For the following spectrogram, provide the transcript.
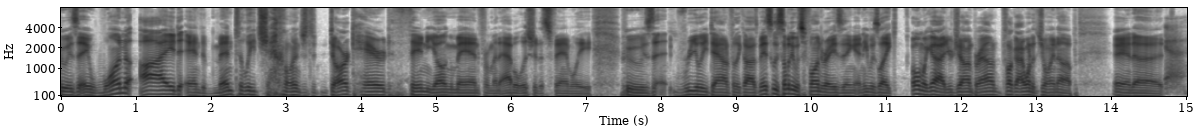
who is a one-eyed and mentally challenged, dark-haired, thin young man from an abolitionist family who's really down for the cause. Basically, somebody was fundraising and he was like, "Oh my god, you're John Brown? Fuck, I want to join up." And uh, Yeah.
